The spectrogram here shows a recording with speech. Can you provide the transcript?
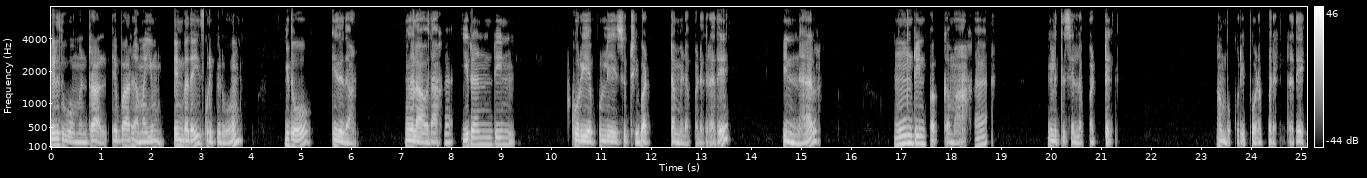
எழுதுவோம் என்றால் எவ்வாறு அமையும் என்பதை குறிப்பிடுவோம். இதோ இதுதான். முதலாவதாக இரண்டின் கூறிய புள்ளியை சுற்றி வட்டமிடப்படுகிறது பின்னர் மூன்றின் பக்கமாக இழுத்து செல்லப்பட்டு அம்புக்குறி போடப்படுகின்றது.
